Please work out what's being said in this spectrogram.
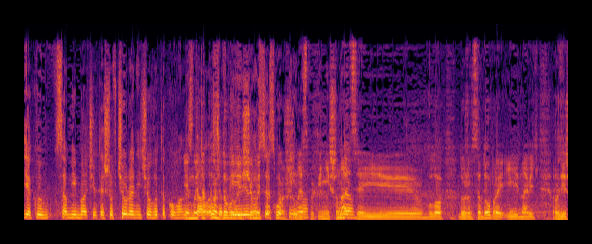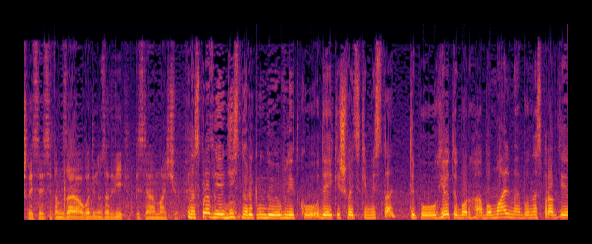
як ви самі бачите, що вчора нічого такого не І ми також довели, що ну, ми також найспокійніша Да. нація, і було дуже все добре, і навіть розійшлися всі там за годину, за дві після матчу. Насправді Це я було. дійсно рекомендую влітку деякі шведські міста, типу Гетеборга або Мальме, бо насправді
